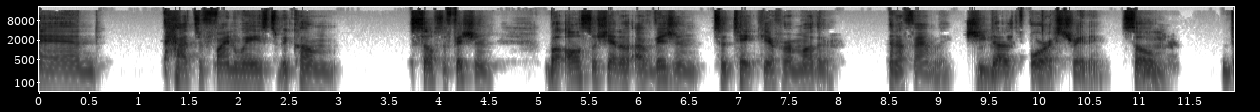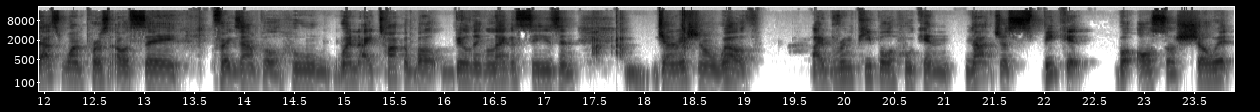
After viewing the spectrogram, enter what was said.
and had to find ways to become self-sufficient. But also, she had a, a vision to take care of her mother and her family. She Mhm. does forex trading, so. Hmm. that's one person I would say, for example, who, when I talk about building legacies and generational wealth, I bring people who can not just speak it, but also show it,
